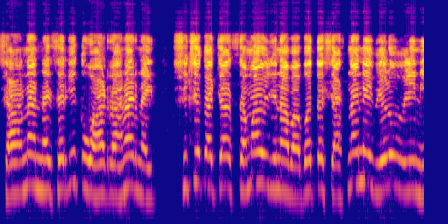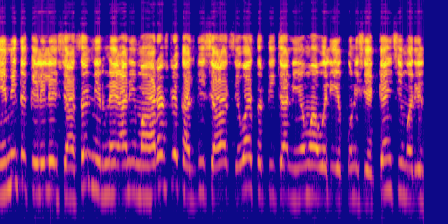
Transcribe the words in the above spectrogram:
शाळांना नैसर्गिक वाढ राहणार नाहीत. शिक्षकाच्या समायोजनाबाबत शासनाने वेळोवेळी नियमित केलेले शासन निर्णय आणि महाराष्ट्र खाजगी शाळा सेवा समितीच्या नियमावली एकोणीशे एक्क्याऐंशी मधील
